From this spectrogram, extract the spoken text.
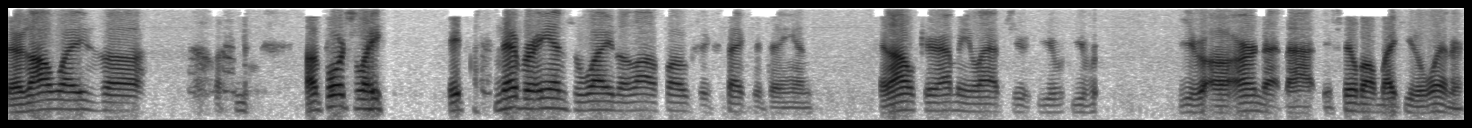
there's always, uh, unfortunately, it never ends the way that a lot of folks expect it to end. And I don't care how many laps you you you you uh, earn that night, it still don't make you the winner.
